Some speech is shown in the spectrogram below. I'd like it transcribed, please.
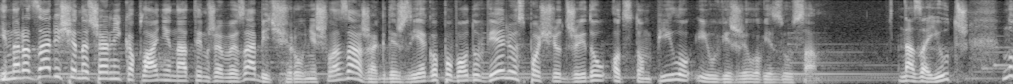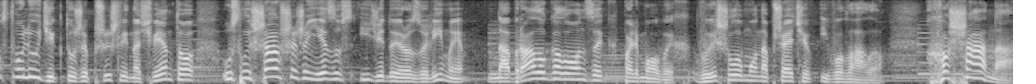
I naradzali się naczelni kapłani na tym, żeby zabić również Lazarza, gdyż z jego powodu wielu spośród Żydów odstąpiło i uwierzyło w Jezusa. Nazajutrz mnóstwo ludzi, którzy przyszli na święto, usłyszawszy, że Jezus idzie do Jerozolimy, nabrało gałązek palmowych, wyszło mu naprzeciw i wołało Hoszana,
